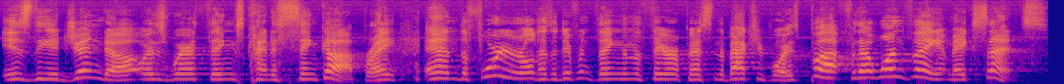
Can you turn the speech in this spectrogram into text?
is the agenda or is where things kind of sync up, right? And the four year old has a different thing than the therapist and the Backstreet Boys, but for that one thing, it makes sense.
